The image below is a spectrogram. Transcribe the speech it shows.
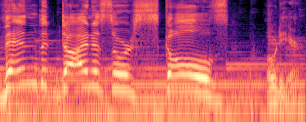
Then the dinosaurs' skulls, oh dear,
